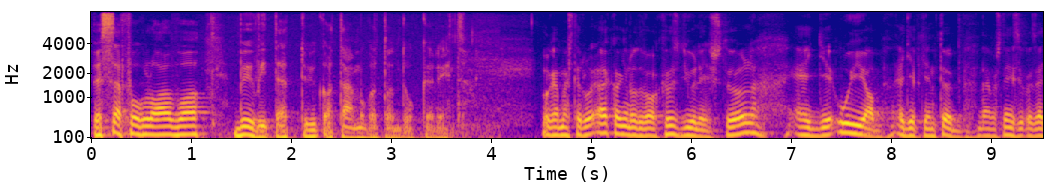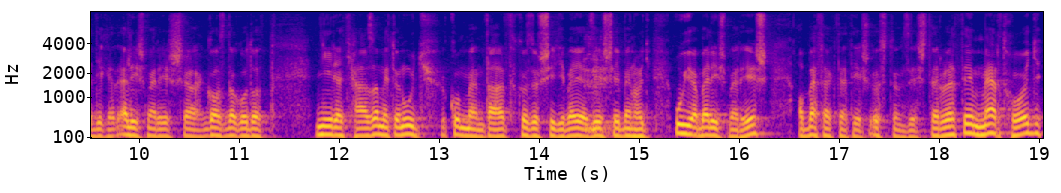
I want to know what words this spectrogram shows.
összefoglalva bővítettük a támogatandók körét. Polgármester úr, elkanyarodva a közgyűléstől egy újabb, egyébként több, de most nézzük az egyiket, elismeréssel gazdagodott Nyíregyháza, amit ön úgy kommentált közösségi bejegyzésében, hogy újabb elismerés a befektetés ösztönzés területén, mert hogy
